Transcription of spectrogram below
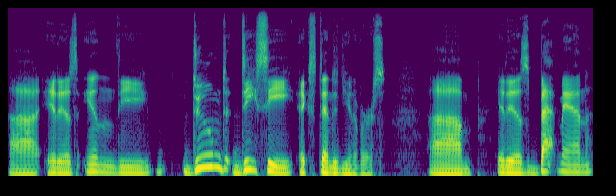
Uh, it is in the doomed DC extended universe. Um, it is Batman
